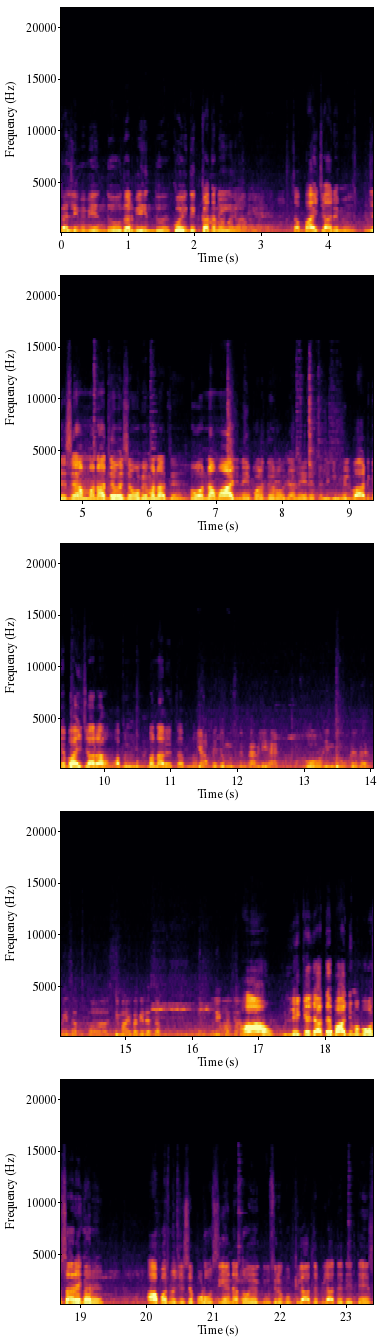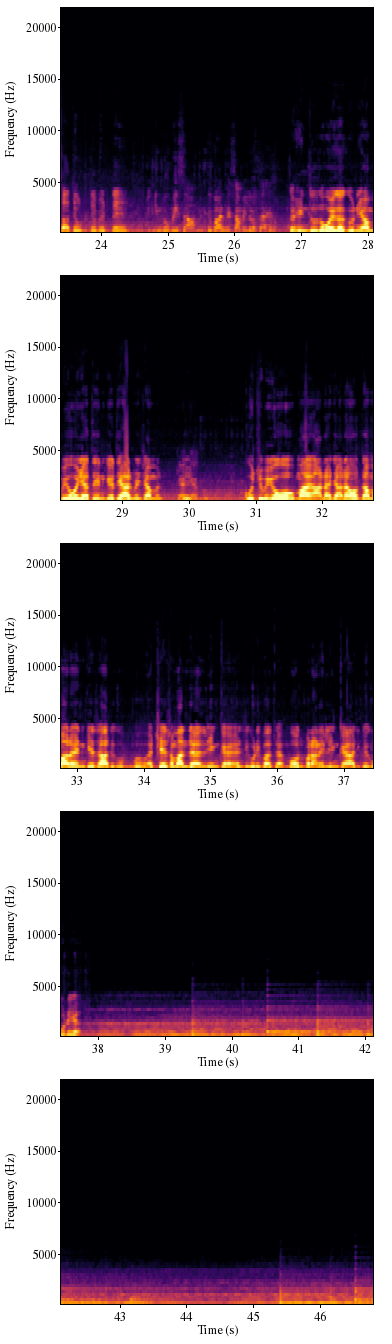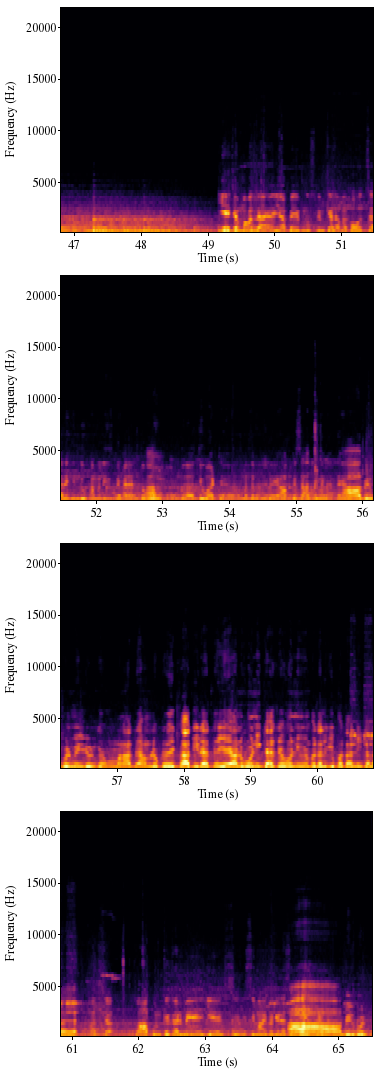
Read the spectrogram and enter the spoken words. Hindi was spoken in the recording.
गली में भी हिंदू उधर भी हिंदू है। कोई दिक्कत नहीं है यहाँ पे। सब भाईचारे में है। जैसे हम मनाते हैं वैसे वो भी मनाते हैं। वो नमाज़ नहीं पढ़ते रोजा नहीं रहते लेकिन मिल बांट के भाईचारा अपन बना रहता है अपना। यहाँ पे जो मुस्लिम फैमिली है वो हिंदू के घर पे सब सिमाई वगैरह सब लेकर जाते हाँ? लेके जाते बाजू में बहुत सारे घर हैं। आपस में जैसे पड़ोसी है ना तो एक दूसरे को खिलाते पिलाते देते हैं साथे उठते बैठते हैं। हिंदू भी शाम त्योहार में शामिल होता है? तो हिंदू तो होएगा क्यों नहीं? हम भी हो जाते हैं इनके त्योहार में शामिल। क्या क्या कुछ भी हो माया आना जाना होता हमारा इनके साथ को अच्छे संबंध है लिंक है ऐसी बड़ी बात है। बहुत पुराने लिंक है आज के घोड़े है। ये जो मोहल्ला है यहाँ पे मुस्लिम के अलावा बहुत सारे हिंदू फैमिलीज़ भी है तो वो त्योहार मतलब पूरे आपके साथ ही मनाते हैं? हाँ बिल्कुल मिलजुल के मनाते हैं हम लोग तो एक साथ ही रहते हैं ये अनहोनी कैसे होनी में बदल की पता नहीं चला है। अच्छा तो आप उनके घर में ये सि- सिमाई वगैरह हाँ हाँ? हाँ बिल्कुल।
